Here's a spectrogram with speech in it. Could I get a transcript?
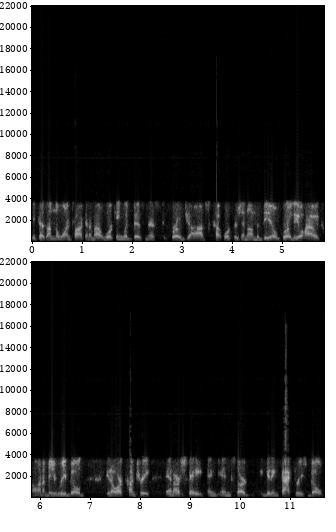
because I'm the one talking about working with business to grow jobs, cut workers in on the deal, grow the Ohio economy, rebuild, you know, our country and our state and, and start getting factories built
